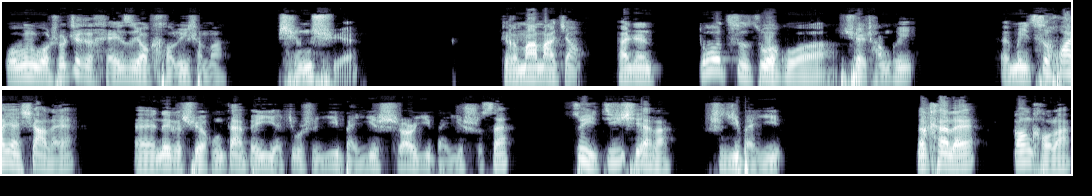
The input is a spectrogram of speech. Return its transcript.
我问我说这个孩子要考虑什么？贫血。这个妈妈讲，反正多次做过血常规，呃，每次化验下来，哎，那个血红蛋白也就是一百一十二、一百一十三。最低线呢是一百一，那看来刚好呢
